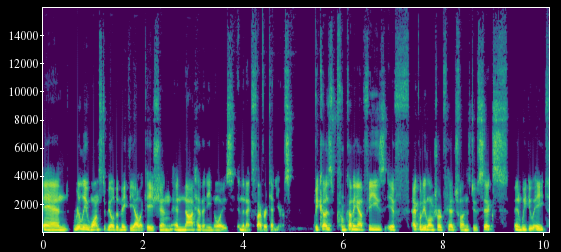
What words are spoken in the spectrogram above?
and really wants to be able to make the allocation and not have any noise in the next five or 10 years. Because from cutting out fees, if equity long short hedge funds do six and we do eight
